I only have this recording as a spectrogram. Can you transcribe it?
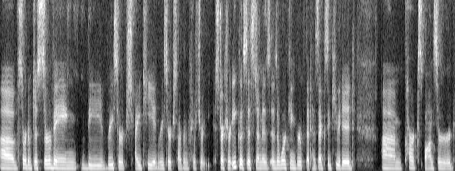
of sort of just surveying the research IT and research cyber infrastructure ecosystem is, is a working group that has executed um, CaRCC sponsored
